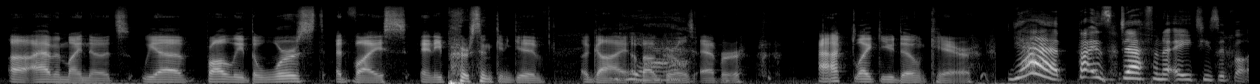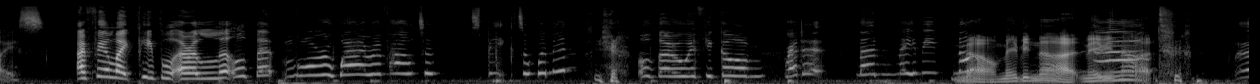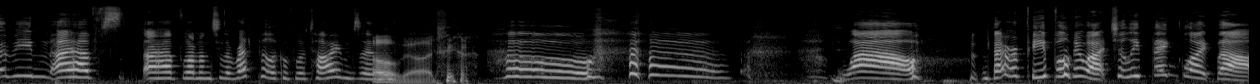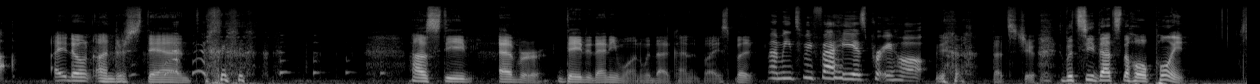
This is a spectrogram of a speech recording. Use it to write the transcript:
uh, I have in my notes we have probably the worst advice any person can give a guy about girls ever. Act like you don't care. Yeah, that is definite 80s advice. I feel like people are a little bit more aware of how to speak to women. yeah. Although, if you go on Reddit, then maybe not. No, maybe not. Maybe ah. not. I mean, I have I have gone onto the red pill a couple of times, and oh god. oh, wow, there are people who actually think like that. I don't understand how Steve ever dated anyone with that kind of advice, but I mean, to be fair, he is pretty hot. yeah, that's true. But see, that's the whole point.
